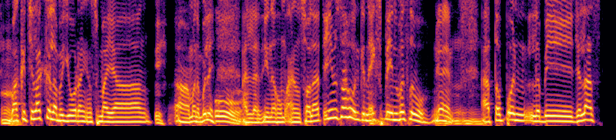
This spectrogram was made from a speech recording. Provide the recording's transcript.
Hmm. maka celakalah bagi orang yang sembahyang Eh. ah mana boleh? Oh. allazina hum an salatihim sahun. Kena explain lepas tu kan? Hmm. ataupun lebih jelas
